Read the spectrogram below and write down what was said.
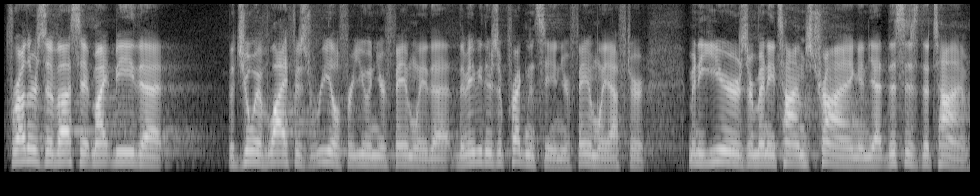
For others of us, it might be that the joy of life is real for you and your family, that maybe there's a pregnancy in your family after many years or many times trying, and yet this is the time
